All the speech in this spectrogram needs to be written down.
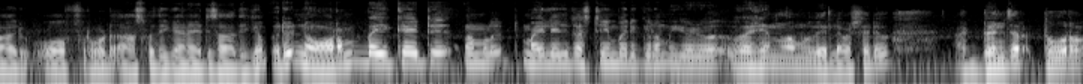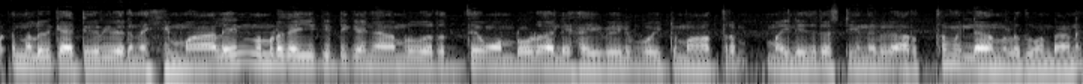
ആ ഒരു ഓഫ് റോഡ് ആസ്വദിക്കാനായിട്ട് സാധിക്കും. ഒരു നോർമൽ ബൈക്കായിട്ട് നമ്മൾ മൈലേജ് ടെസ്റ്റ് ചെയ്യുമ്പോൾ ഒരിക്കലും ഈ ഒരു വഴിയൊന്നും നമ്മൾ വരില്ല. പക്ഷേ ഒരു അഡ്വഞ്ചർ ടൂർ എന്നുള്ളൊരു കാറ്റഗറി വരുന്ന ഹിമാലയൻ നമ്മുടെ കയ്യിൽ കിട്ടിക്കഴിഞ്ഞാൽ നമ്മൾ വെറുതെ ഓൺ റോഡ് അല്ലെങ്കിൽ ഹൈവേയിൽ പോയിട്ട് മാത്രം മൈലേജ് ടെസ്റ്റ് ചെയ്യുന്നതിൽ ഒരു അർത്ഥമില്ല എന്നുള്ളത് കൊണ്ടാണ്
